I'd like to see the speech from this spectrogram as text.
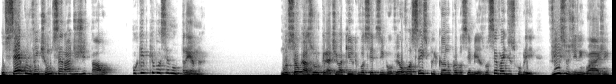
O século XXI será digital. Por que, que você não treina? No seu casulo criativo, aquilo que você desenvolveu, você explicando para você mesmo. Você vai descobrir vícios de linguagem,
